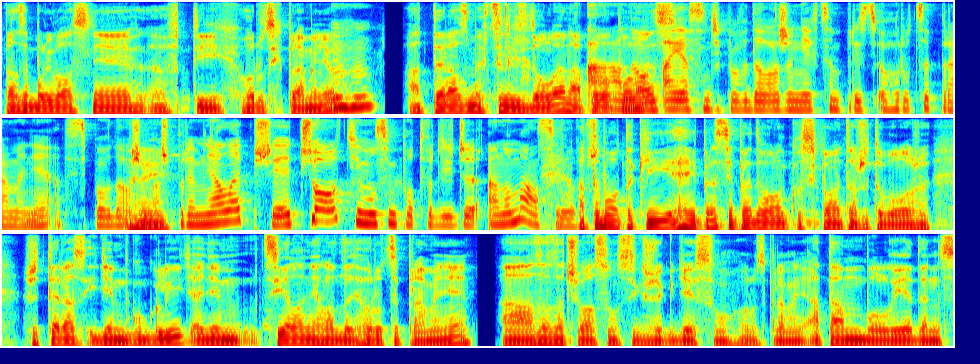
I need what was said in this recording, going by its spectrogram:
tam sme boli vlastne v tých horúcich prameňoch. Mm-hmm. A teraz sme chceli ísť dole na Peloponés. Áno, a ja som ti povedala, že nechcem prísť o horúce pramene a ty si povedal, hej. že máš pre mňa lepšie. Čo ti musím potvrdiť, že áno, mal si lepšie. A to bol taký, hej, presne pred dovolenkou si pamätám, že to bolo, že, že teraz idem googliť a idem cieľene hľadať horúce pramene a zaznačoval som si, že kde sú horúce pramene. A tam bol jeden z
